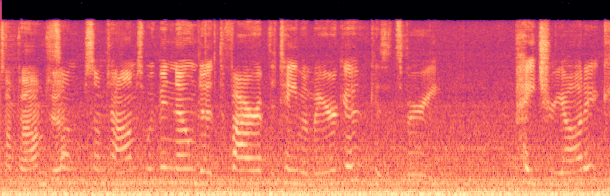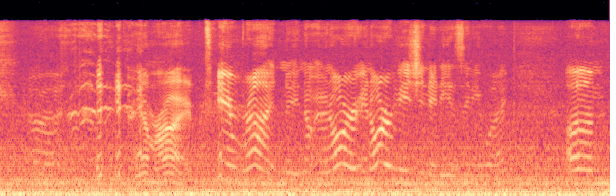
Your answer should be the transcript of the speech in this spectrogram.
Sometimes, yeah. Some, sometimes we've been known to, to fire up the Team America because it's very patriotic. Uh, Damn right. Damn right. In, our in our vision, it is anyway. Um,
